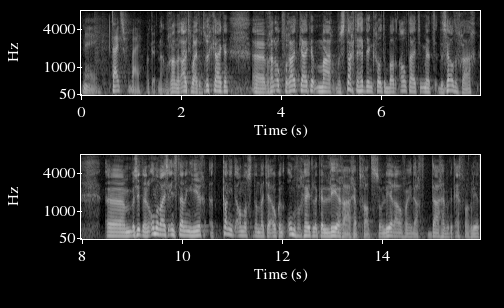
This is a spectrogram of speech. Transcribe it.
nee, de tijd is voorbij. Oké, nou, we gaan er uitgebreid op terugkijken. Eh, we gaan ook vooruitkijken, maar we starten het Denk Grote Bad altijd met dezelfde vraag. Ehm, we zitten in een onderwijsinstelling hier. Het kan niet anders dan dat jij ook een onvergetelijke leraar hebt gehad. Zo'n leraar waarvan je dacht, daar heb ik het echt van geleerd.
